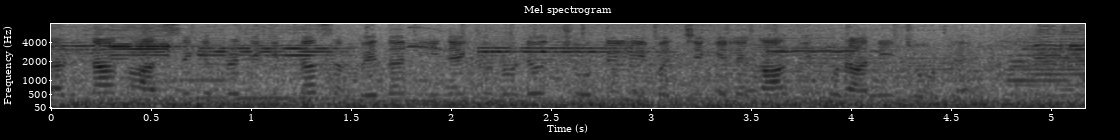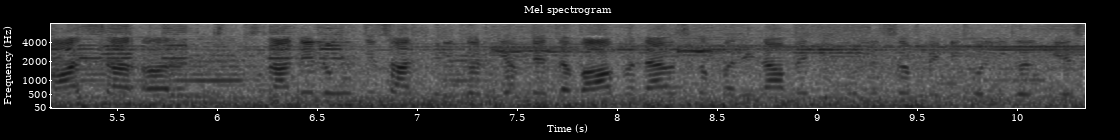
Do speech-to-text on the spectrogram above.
दर्दनाक हादसे के प्रति कितना संवेदनहीन है कि उन्होंने उस छोटी हुई बच्ची के लिए कहा कि पुरानी चोट है। आज स्थानीय लोगों के साथ मिलकर के हमने दबाव बनाया। उसका परिणाम है कि पुलिस अब मेडिको लीगल केस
